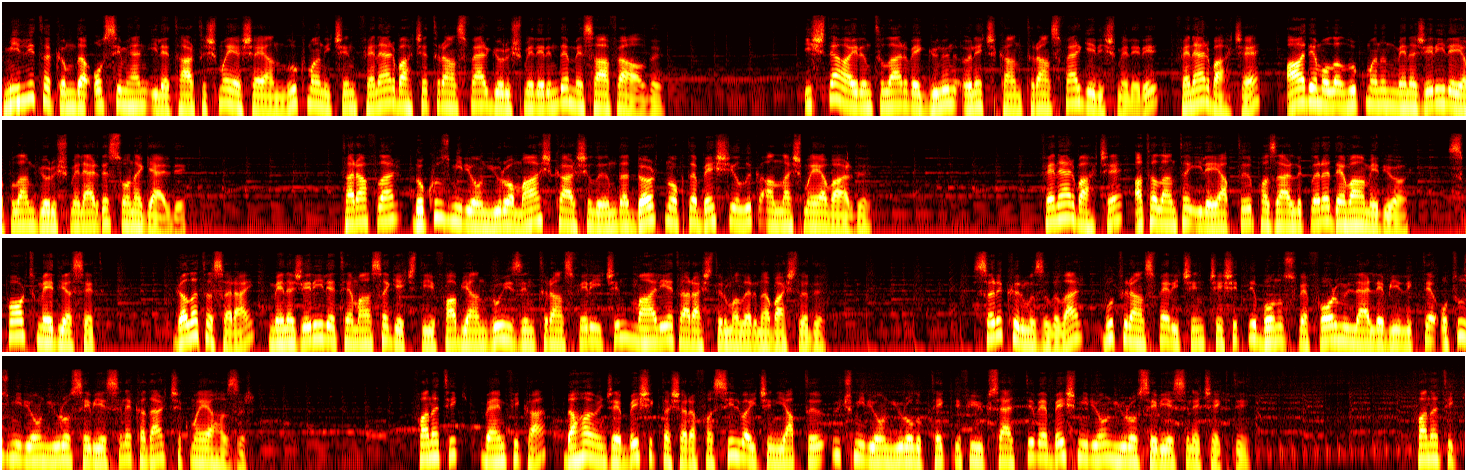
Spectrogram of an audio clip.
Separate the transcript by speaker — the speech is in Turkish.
Speaker 1: Milli takımda Osimhen ile tartışma yaşayan Lukman için Fenerbahçe transfer görüşmelerinde mesafe aldı. İşte ayrıntılar ve günün öne çıkan transfer gelişmeleri, Fenerbahçe, Ademola Lukman'ın menajeriyle yapılan görüşmelerde sona geldi. Taraflar, 9 milyon euro maaş karşılığında 4.5 yıllık anlaşmaya vardı. Fenerbahçe, Atalanta ile yaptığı pazarlıklara devam ediyor. Sport Mediaset Galatasaray, menajeriyle temasa geçtiği Fabian Ruiz'in transferi için maliyet araştırmalarına başladı. Sarı Kırmızılılar, bu transfer için çeşitli bonus ve formüllerle birlikte 30 milyon euro seviyesine kadar çıkmaya hazır. Fanatik, Benfica, daha önce Beşiktaş'a Rafa Silva için yaptığı 3 milyon euroluk teklifi yükseltti ve 5 milyon euro seviyesine çekti. Fanatik,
